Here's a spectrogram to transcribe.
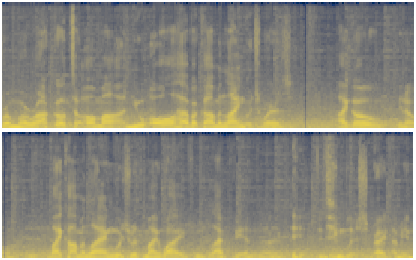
from Morocco to Oman, you all have a common language, whereas I go, you know, my common language with my wife, who's Latvian, uh, is English, right? I mean,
